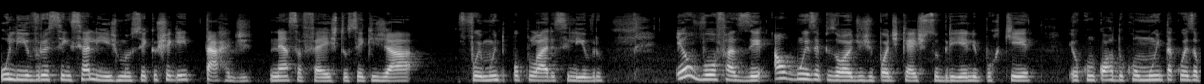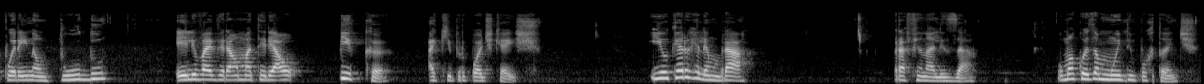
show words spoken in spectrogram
o livro Essencialismo. Eu sei que eu cheguei tarde nessa festa, eu sei que já foi muito popular esse livro. Eu vou fazer alguns episódios de podcast sobre ele porque eu concordo com muita coisa, porém não tudo. Ele vai virar um material pica aqui pro podcast. E eu quero relembrar, para finalizar, uma coisa muito importante.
